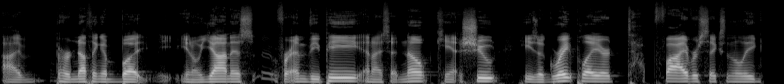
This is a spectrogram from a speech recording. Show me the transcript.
I've heard nothing but you know Giannis for MVP, and I said nope, can't shoot. He's a great player, top five or six in the league,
